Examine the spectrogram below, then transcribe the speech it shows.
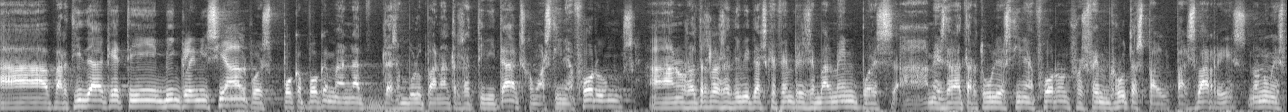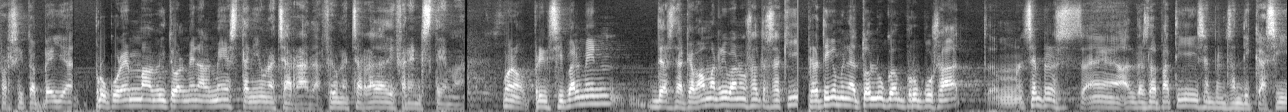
A partir d'aquest vincle inicial, doncs, a poc a poc hem anat desenvolupant altres activitats com els cinefòrums. A nosaltres les activitats que fem principalment, doncs, a més de la tertúlia els cinefòrums, doncs, fem rutes pel, pels barris, no només per Ciutat Vella. Procurem habitualment al mes tenir una xerrada, fer una xerrada de diferents temes. Bueno, principalment, des de que vam arribar nosaltres aquí, pràcticament a tot el que hem proposat, sempre eh, des del pati sempre ens han dit que sí,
